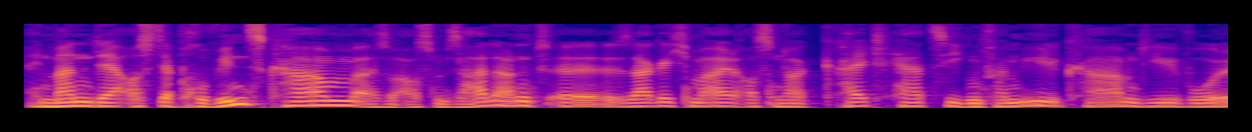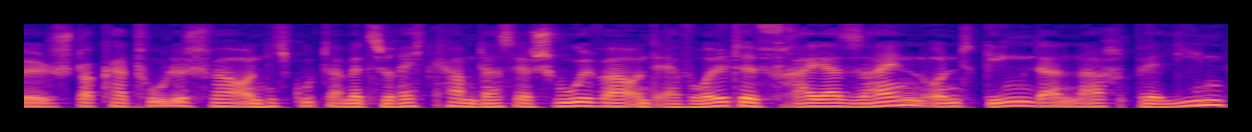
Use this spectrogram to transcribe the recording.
ein Mann, der aus der Provinz kam, also aus dem Saarland, äh, sage ich mal, aus einer kaltherzigen Familie kam, die wohl stockkatholisch war und nicht gut damit zurechtkam, dass er schwul war und er wollte freier sein und ging dann nach Berlin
